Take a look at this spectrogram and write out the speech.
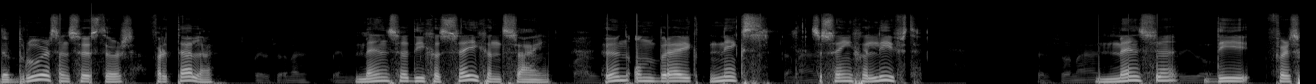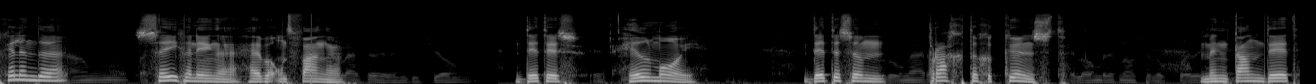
de broers en zusters vertellen. Mensen die gezegend zijn, hun ontbreekt niks. Ze zijn geliefd. Mensen die verschillende zegeningen hebben ontvangen. Dit is heel mooi. Dit is een prachtige kunst. Men kan dit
